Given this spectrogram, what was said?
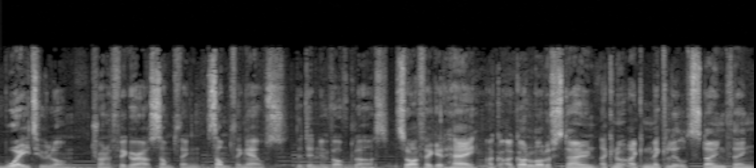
way too long trying to figure out something something else that didn't involve glass. So I figured, hey, I got, I got a lot of stone. I can I can make a little stone thing,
